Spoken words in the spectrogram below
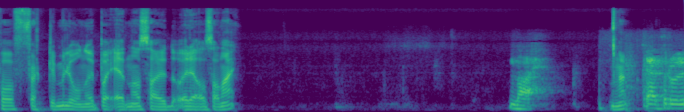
på 40 millioner på Eden Hazard og Real Sanai? Nei. Nei. Jeg tror,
